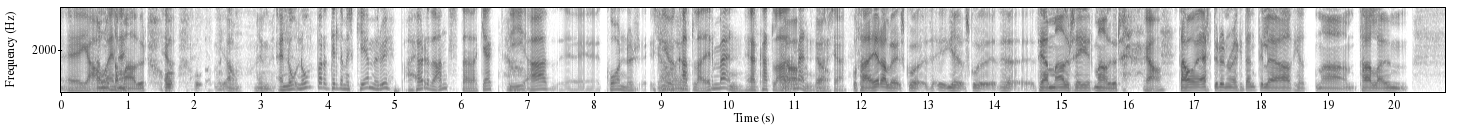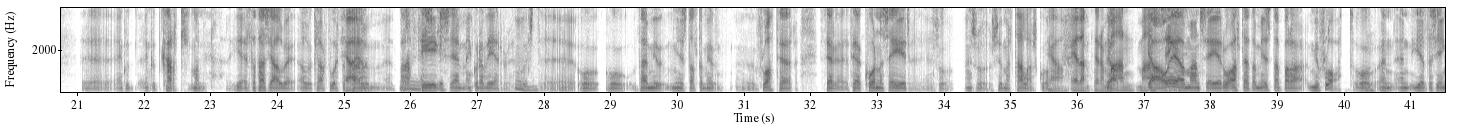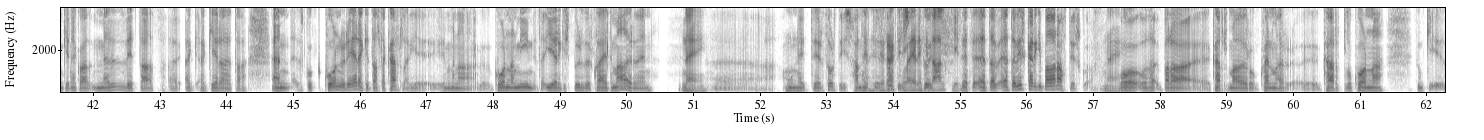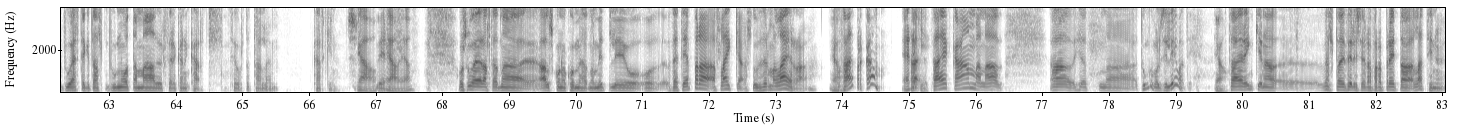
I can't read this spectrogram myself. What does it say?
e, já, en, en, maður. Og, og, já, einmitt en nú, nú bara til dæmis kemur upp að hörða andstæða gegn því að e, konur séu Já, já. kallaðir menn eða kallaðar menn já. segja. og það er alveg sko, ég, sko þegar- maður segir maður já, þá ertu raun og ekkert endilega að hérna, tala um einhvern, einhvern karlmann. Ég held að það sé alveg, alveg klart. Þú ert að Já, tala já. um uh, bara Manneskju. þig sem einhverja veru þú veist, uh, og, og það er mjög, mjög alltaf mjög flott þegar, þegar, þegar kona segir eins og, eins og sumar tala sko. Já, eða þegar Já, mann man já, segir. eða mann segir og allt þetta, bara mjög flott og, Mm. en, en ég held að sé engin eitthvað meðvitað að- gera þetta. En sko, konur er ekkit alltaf karlar. Ég, ég meina, konan mín ég er ekki spurður hvað heitir maðurinn þinn? Nei, uh, hún heitir Þórdís, hann heitir þessi ekkit algild. þetta, þetta, þetta virkar ekki báðar áttir sko. Og, og það, bara eh, karlmaður og hvernmaður, eh, karl og kona þú, þú ert ekkit allt, þú nota maður fyrir kannan karl þegar þú ert að tala um já og svo er allt þarna alls konar komið þarna á milli og, og þetta er bara að flækjast og við þurfum að læra. Já. og það er bara gaman. Er Þa, ekki? það er gaman að, að hérna, tungumáli sér lifandi Já. það er engin að uh, veltaði fyrir sér að fara að breyta latínu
